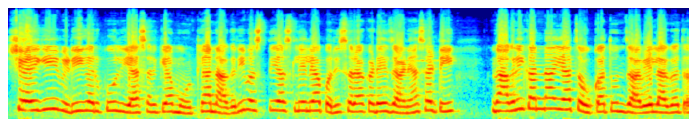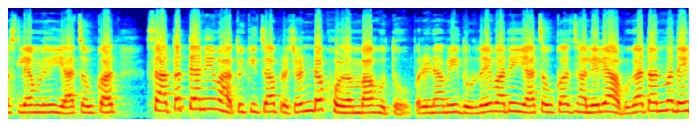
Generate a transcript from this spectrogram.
शेळगी विडी घरकुल यासारख्या मोठ्या नागरी वस्ती असलेल्या परिसराकडे जाण्यासाठी नागरिकांना या चौकातून जावे लागत असल्यामुळे या चौकात सातत्याने वाहतुकीचा प्रचंड खोळंबा होतो. परिणामी दुर्दैवाने या चौकात झालेल्या अपघातांमध्ये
